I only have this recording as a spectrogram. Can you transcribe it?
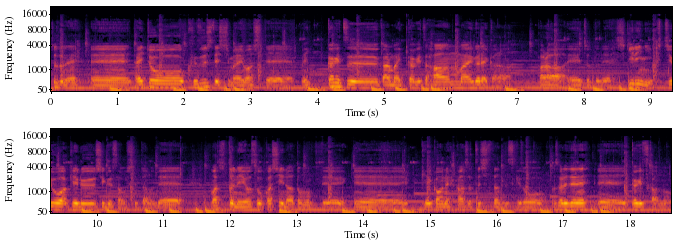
ちょっとね、えー、体調を崩してしまいまして、1ヶ月からまあ1ヶ月半前ぐらいかな。から、えー、ちょっとね、しきりに口を開ける仕草をしてたので、まあちょっとね、様子おかしいなと思って、えー、経過をね、観察してたんですけど、それでね、えー、1ヶ月間の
